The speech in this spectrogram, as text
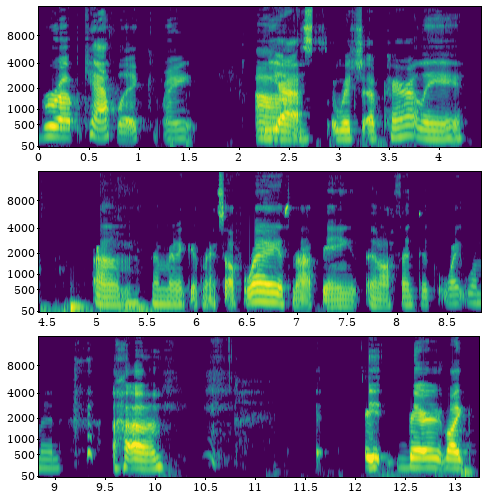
grew up Catholic, right? Um, yes, which apparently um I'm going to give myself away as not being an authentic white woman. um it, they're like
